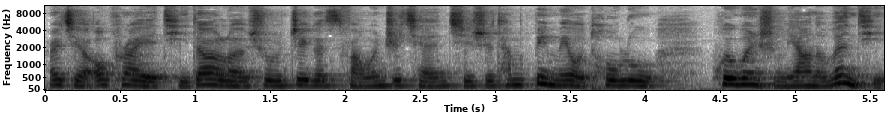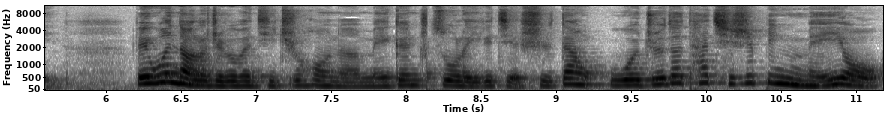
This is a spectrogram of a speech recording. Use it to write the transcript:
而且奥普拉也提到了，说这个访问之前，其实他们并没有透露会问什么样的问题。被问到了这个问题之后呢，梅根做了一个解释，但我觉得他其实并没有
